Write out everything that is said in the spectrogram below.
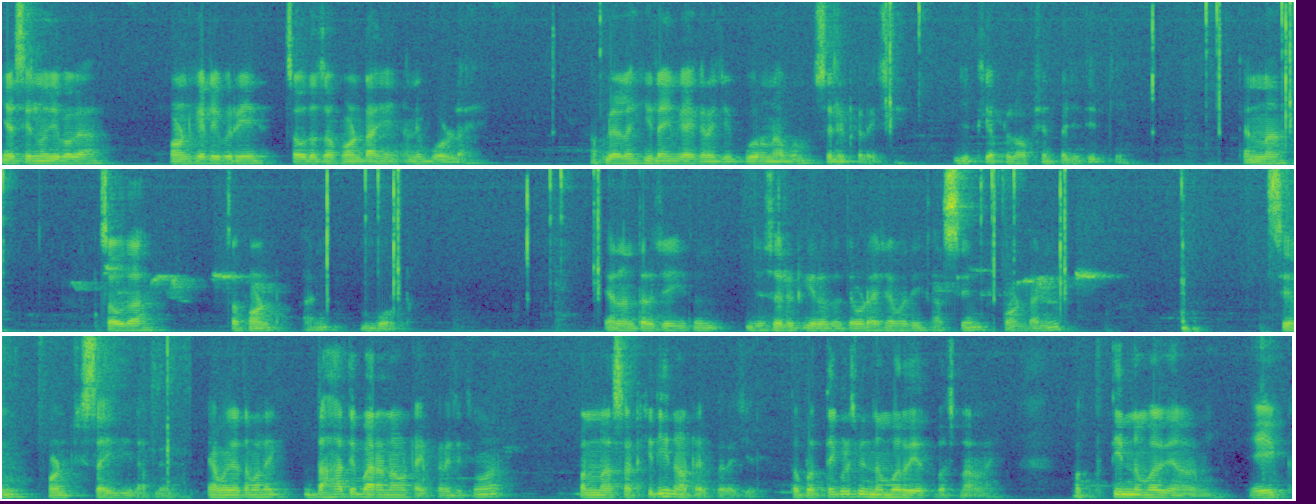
या सेलमध्ये बघा फॉन्ट कॅलिबरी चौदाचा फॉन्ट आहे आणि बोल्ड आहे. आपल्याला ही लाईन काय करायची? पूर्ण आपण सिलेक्ट करायची. जितकी आपल्याला ऑप्शन पाहिजे तितकी. त्यांना चौदाचा फॉन्ट आणि बोल्ड त्यानंतरचे इथून जे सिलेक्ट केलं होतं तेवढ्या ह्याच्यामध्ये हा सेम फॉन्ट आणि सेम फॉन्टची साईज येईल आपल्याला. त्यामध्ये आता मला एक दहा ते बारा नाव टाईप करायचे किंवा पन्नास साठ किती नाव टाईप करायचे. तर प्रत्येक वेळेस मी नंबर देत बसणार नाही. फक्त तीन नंबर देणार मी. एक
